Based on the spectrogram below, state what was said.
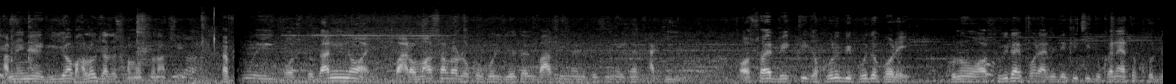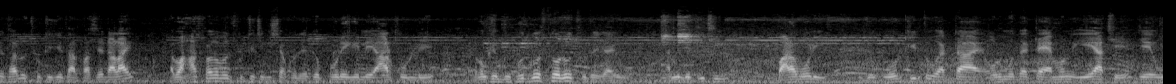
সামনে নিয়ে এগিয়ে যাওয়া ভালো যাদের সমর্থন আছে। এই বস্ত্রদানই নয়, বারো মাস আমরা লক্ষ্য করি, যেহেতু আমি বাস ইউনিয়নের পেছনে এখানে থাকি, অসহায় ব্যক্তি যখনই বিপদে পড়ে, কোনো অসুবিধায় পড়ে, আমি দেখেছি দোকানে এত খদ্দে থাকলেও ছুটি যে তার পাশে দাঁড়ায় এবং হাসপাতালে ছুটে চিকিৎসা করে, কেউ পড়ে গেলে, আর পড়লে, এবং কেউ বিপদগ্রস্ত হলেও ছুটে যায় আমি দেখেছি বাড়াবাড়ি যে ওর কিন্তু একটা, ওর মধ্যে একটা এমন ইয়ে আছে যে ও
